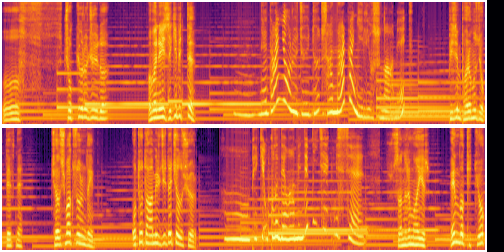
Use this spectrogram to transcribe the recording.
Of çok yorucuydu. Ama neyse ki bitti. Hmm, neden yorucuydu? Sen nereden geliyorsun Ahmet? Bizim paramız yok Defne. Çalışmak zorundayım. Oto tamircide çalışıyorum. Hmm, peki okula devam edemeyecek misin? Sanırım hayır. Hem vakit yok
